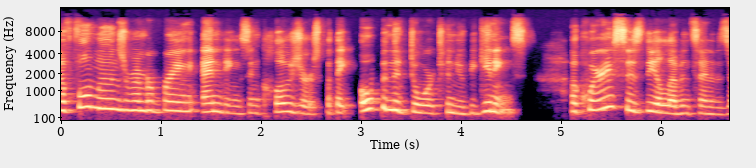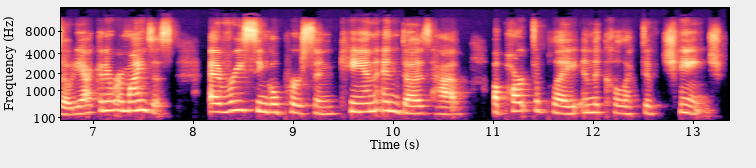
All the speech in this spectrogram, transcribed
Now, full moons, remember, bring endings and closures, but they open the door to new beginnings. Aquarius is the 11th sign of the zodiac, and it reminds us every single person can and does have a part to play in the collective change.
